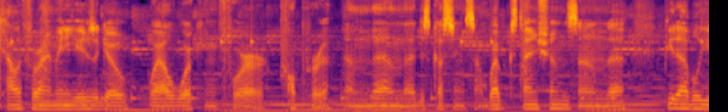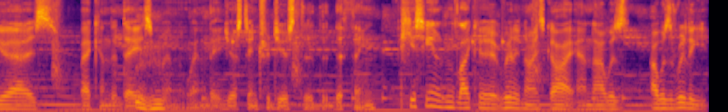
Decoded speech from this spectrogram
california many years ago while working for opera and then uh, discussing some web extensions and uh, pwas back in the days mm-hmm. when, when they just introduced the, the, the, thing. He seemed like a really nice guy, and I was I was really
